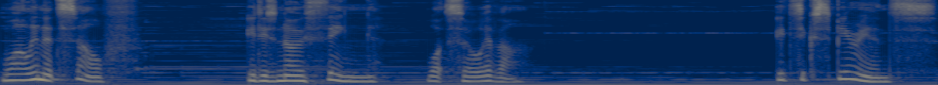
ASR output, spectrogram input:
While in itself it is no thing whatsoever, its experience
